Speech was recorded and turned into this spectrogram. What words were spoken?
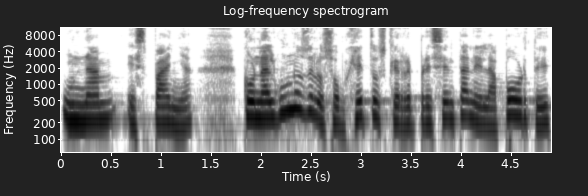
UNAM España, con algunos de los objetos que representan el aporte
